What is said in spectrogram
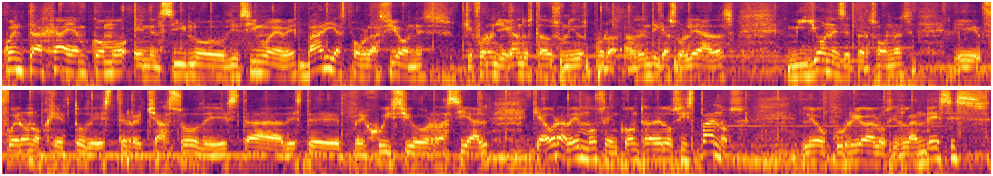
Cuenta Hayam como en el siglo XIX varias poblaciones que fueron llegando a Estados Unidos por auténticas oleadas, millones de personas eh, fueron objeto de este rechazo, de, esta, de este prejuicio racial que ahora vemos en contra de los hispanos. Le ocurrió a los irlandeses,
